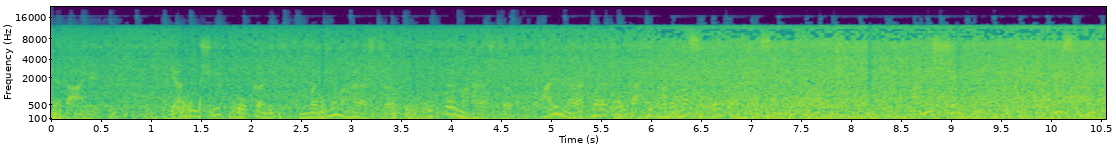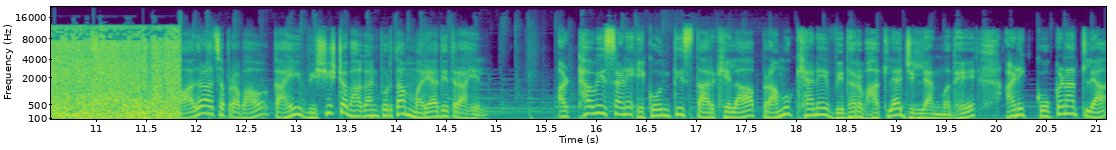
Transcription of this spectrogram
शक्यता आहे. या दिवशी कोकण मध्य महाराष्ट्र उत्तर महाराष्ट्र आणि मराठवाड्यातल्या काही भागांना सतर्क राहण्यास सांगण्यात आलं आहे. आणि शेवटी वादळाचा प्रभाव काही विशिष्ट भागांपुरता मर्यादित राहील. अठ्ठावीस आणि एकोणतीस तारखेला प्रामुख्याने विदर्भातल्या जिल्ह्यांमध्ये आणि कोकणातल्या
